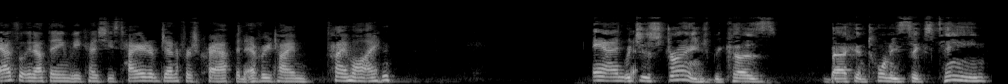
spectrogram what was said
absolutely nothing because she's tired of Jennifer's crap in every time timeline. And Which is strange because back in 2016,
